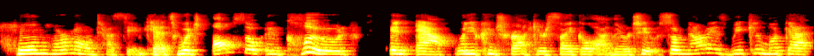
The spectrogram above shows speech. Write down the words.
home hormone testing kits which also include an app where you can track your cycle on there too. So nowadays we can look at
